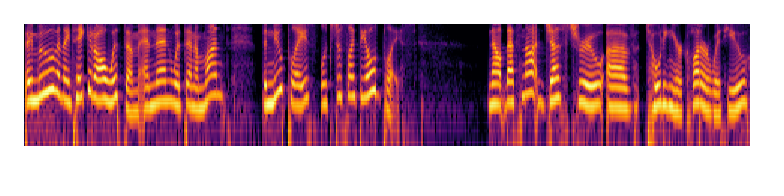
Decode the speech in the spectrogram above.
They move and they take it all with them. And then within a month, the new place looks just like the old place. Now, that's not just true of toting your clutter with you,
